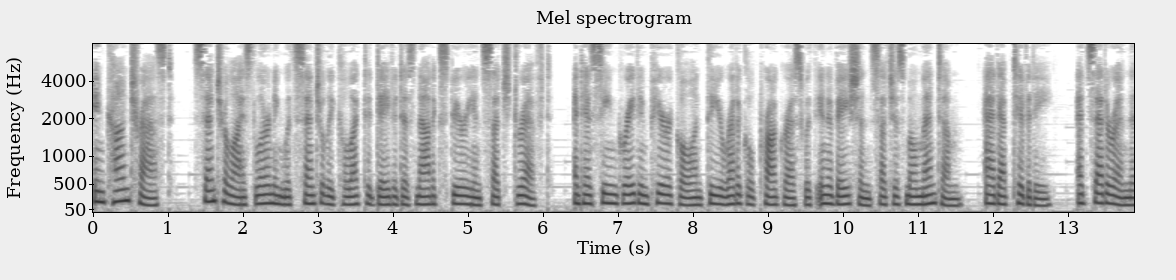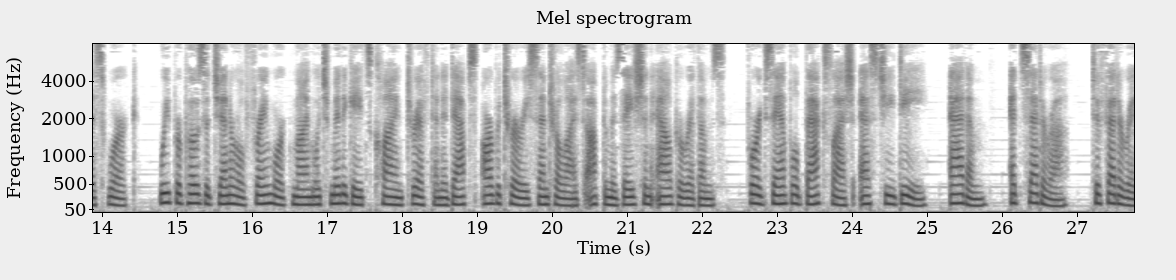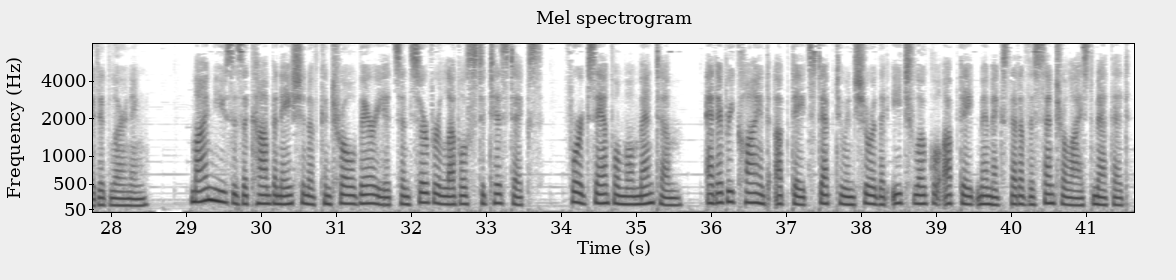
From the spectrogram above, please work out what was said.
In contrast, centralized learning with centrally collected data does not experience such drift, and has seen great empirical and theoretical progress with innovations such as momentum, adaptivity, etc. In this work, we propose a general framework MIME which mitigates client drift and adapts arbitrary centralized optimization algorithms, for example backslash SGD, ADAM, etc., to federated learning. MIME uses a combination of control variates and server level statistics, for example, momentum, at every client update step to ensure that each local update mimics that of the centralized method.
